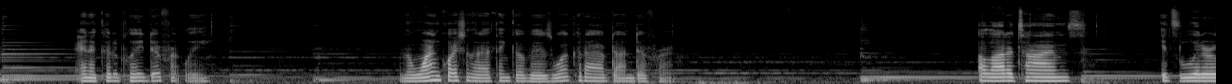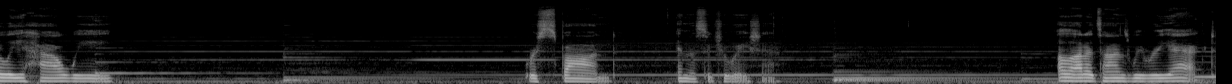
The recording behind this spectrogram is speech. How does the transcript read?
and it could have played differently. And the one question that I think of is what could I have done different? A lot of times, it's literally how we respond in the situation. A lot of times we react.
